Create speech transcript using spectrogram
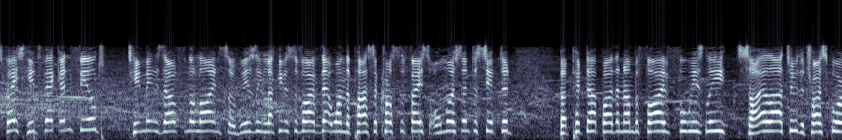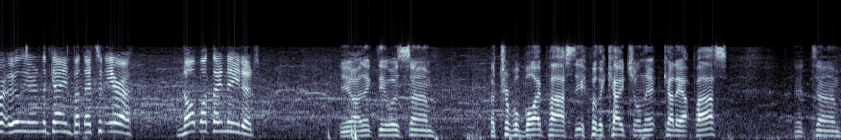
space, heads back infield, 10 metres out from the line. So Wesley lucky to survive that one. The pass across the face, almost intercepted, but picked up by the number five for Wesley. Sailatu, the try scorer earlier in the game, but that's an error. Not what they needed. Yeah, I think there was um, a triple bypass there for the coach on that cutout pass. It um,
